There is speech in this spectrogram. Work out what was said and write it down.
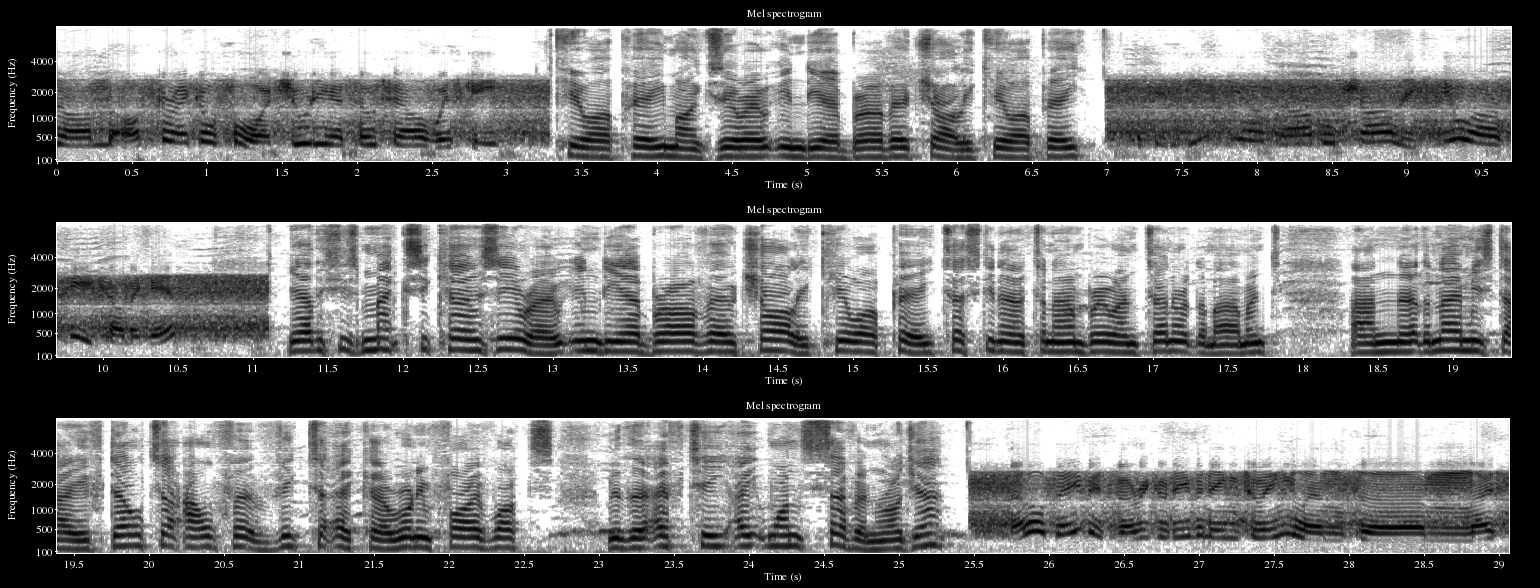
David on Oscar Echo 4, Juliet Hotel Whiskey. QRP, Mike Zero, India Bravo, Charlie QRP. Okay, India Bravo Charlie, QRP coming in. Yeah, this is Mexico Zero, India Bravo, Charlie QRP, testing out an homebrew antenna at the moment. And uh, the name is Dave, Delta Alpha Victor Echo, running 5 watts with the FT817, Roger. Hello, David. Very good evening to England. Nice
